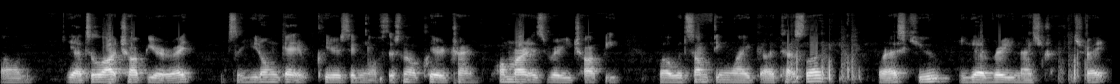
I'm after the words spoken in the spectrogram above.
um, yeah, it's a lot choppier, right? So you don't get clear signals. There's no clear trend. Walmart is very choppy, but with something like uh, Tesla or SQ, you get very nice trends, right?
